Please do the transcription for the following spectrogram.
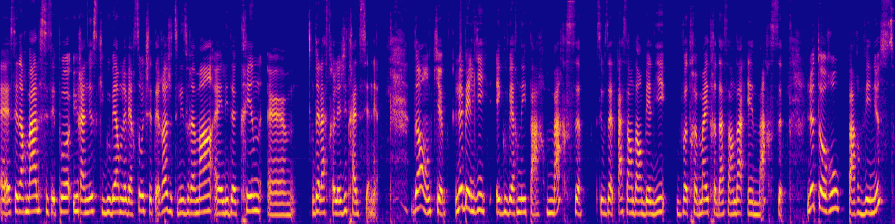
euh, c'est normal si c'est pas Uranus qui gouverne le Verseau, etc. J'utilise vraiment les doctrines de l'astrologie traditionnelle. Donc, le bélier est gouverné par Mars. Si vous êtes ascendant bélier, votre maître d'ascendant est Mars. Le taureau par Vénus.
